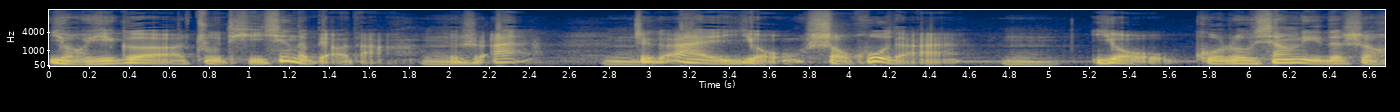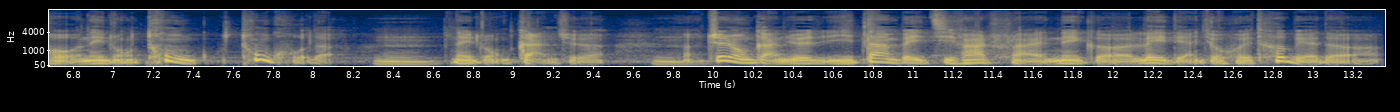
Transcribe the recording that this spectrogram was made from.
有一个主题性的表达，就是爱。这个爱有守护的爱，嗯有骨肉相离的时候那种痛痛苦的嗯那种感觉。呃这种感觉一旦被激发出来，那个泪点就会特别的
